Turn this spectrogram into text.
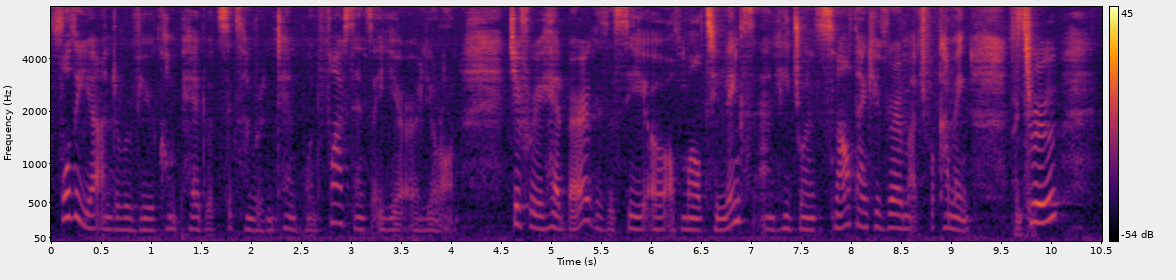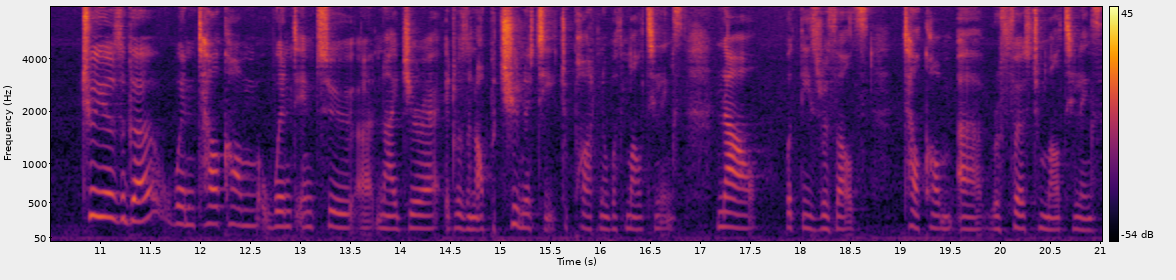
for the year under review compared with 610.5 cents a year earlier on. Jeffrey Hedberg is the CEO of Multilinks and he joins us now. Thank you very much for coming Thank through. You. Two years ago, when Telkom went into uh, Nigeria, it was an opportunity to partner with Multilinks. Now, with these results, Telkom uh, refers to Multilinks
